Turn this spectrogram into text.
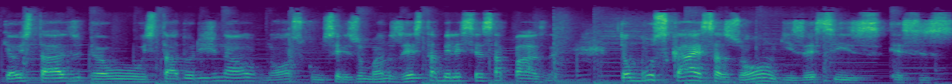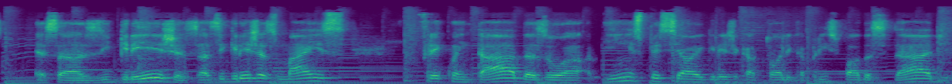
que é o estado, é o estado original, nós como seres humanos restabelecer essa paz, né? Então buscar essas ONGs, esses, esses, essas igrejas, as igrejas mais frequentadas ou a, em especial a igreja católica principal da cidade,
